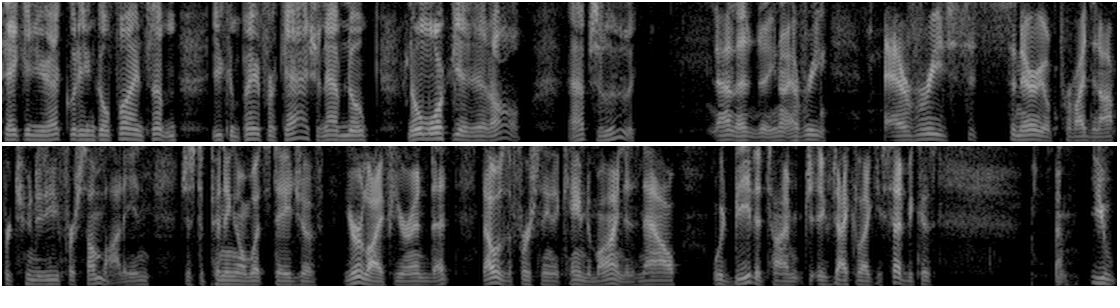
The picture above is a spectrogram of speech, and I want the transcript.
Taking your equity and go find something you can pay for cash and have no no mortgage at all. Absolutely. And then, you know, every every s- scenario provides an opportunity for somebody, and just depending on what stage of your life you're in, that that was the first thing that came to mind. Is now would be the time, exactly like you said, because you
